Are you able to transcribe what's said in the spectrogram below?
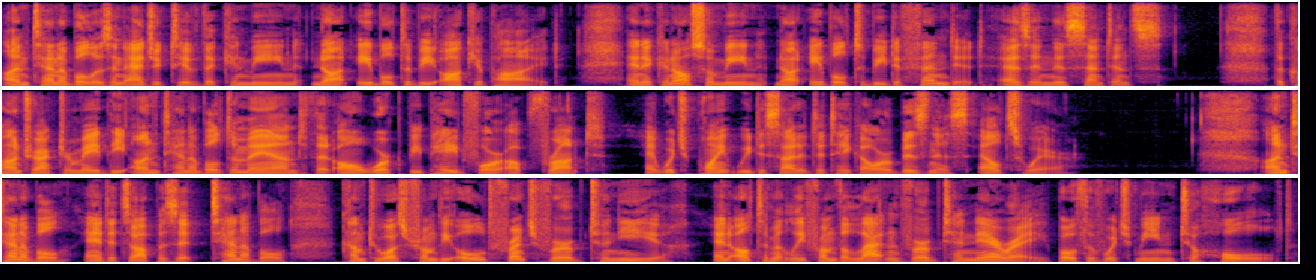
Untenable is an adjective that can mean not able to be occupied, and it can also mean not able to be defended, as in this sentence. The contractor made the untenable demand that all work be paid for up front, at which point we decided to take our business elsewhere. Untenable and its opposite tenable come to us from the old French verb tenir, and ultimately from the Latin verb tenere, both of which mean to hold.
